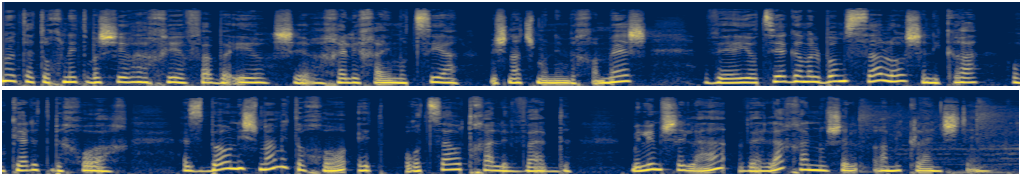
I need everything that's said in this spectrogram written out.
פתחנו את התוכנית בשיר הכי יפה בעיר, שרחלי חיים הוציאה בשנת 85, והיא הוציאה גם אלבום סולו שנקרא רוקדת בכוח. אז בואו נשמע מתוכו את רוצה אותך לבד. מילים שלה, והלחן הוא של רמי קליינשטיין.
